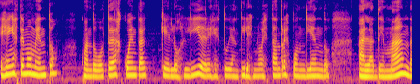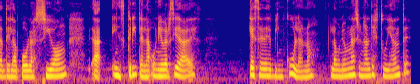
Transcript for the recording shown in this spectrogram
es en este momento cuando vos te das cuenta que los líderes estudiantiles no están respondiendo a las demandas de la población inscrita en las universidades, que se desvincula, ¿no? La Unión Nacional de Estudiantes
